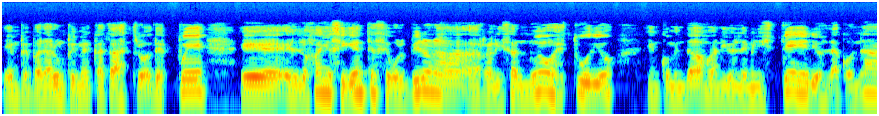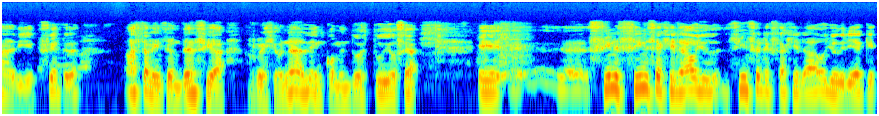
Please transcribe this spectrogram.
en preparar un primer catastro. Después, eh, en los años siguientes, se volvieron a, a realizar nuevos estudios encomendados a nivel de ministerios, la CONADI, etcétera, hasta la Intendencia Regional encomendó estudios. O sea, eh, eh, sin, sin, exagerado, sin ser exagerado, yo diría que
